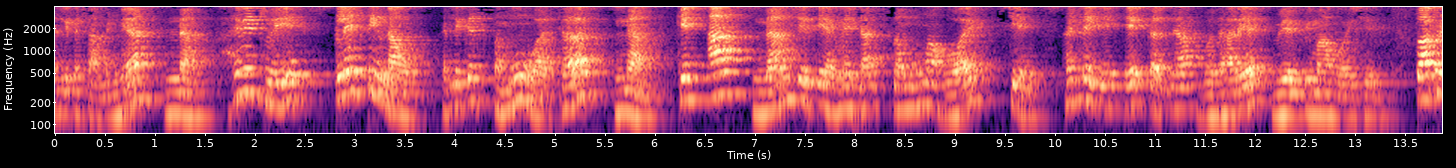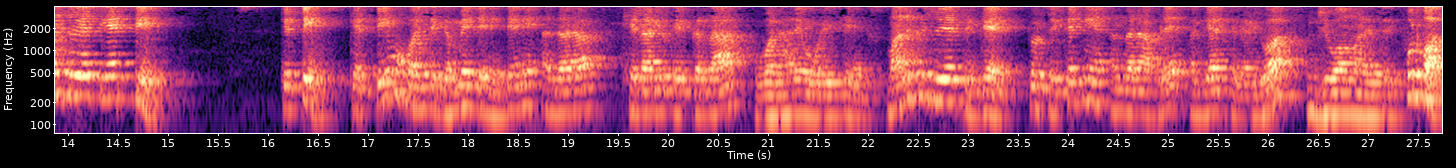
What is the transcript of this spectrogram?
એટલે કે સામાન્ય નામ. હવે જોઈએ કલેક્ટિવ નાઉન એટલે કે સમૂહવાચક નામ. કે આ નામ છે તે હંમેશા સમૂહમાં હોય છે. એટલે કે એક કરતા વધારે વ્યક્તિમાં હોય છે. તો આપણે જોઈએ ત્યાં ટીમ. કે ટીમ. કે ટીમ હોય છે ગમે તેની. તેની અંદર ખેલાડીઓ એક કરતા વધારે હોય છે. માનો કે જોઈએ ક્રિકેટ તો ક્રિકેટની અંદર આપણે 11 ખેલાડીઓ જોવા મળે છે. ફૂટબોલ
